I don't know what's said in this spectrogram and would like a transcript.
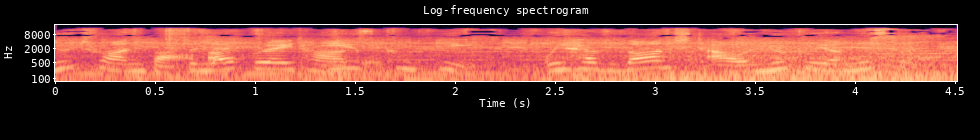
Neutron bomb upgrade is complete. We have launched our nuclear missile.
